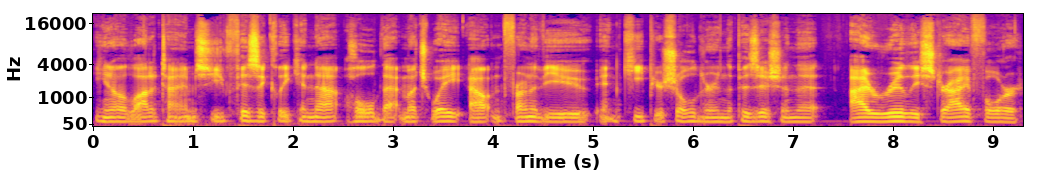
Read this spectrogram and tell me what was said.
you know, a lot of times you physically cannot hold that much weight out in front of you and keep your shoulder in the position that I really strive for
